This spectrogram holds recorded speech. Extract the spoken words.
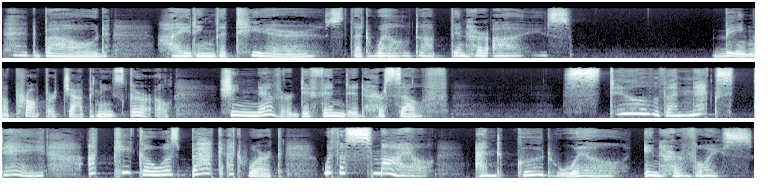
head bowed, hiding the tears that welled up in her eyes. Being a proper Japanese girl, she never defended herself. Still, the next day, Akiko was back at work with a smile and goodwill in her voice.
